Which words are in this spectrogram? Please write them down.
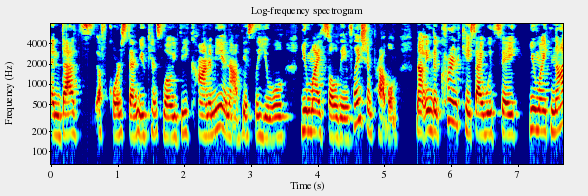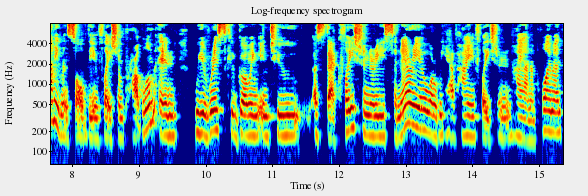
and that's, of course, then you can slow the economy and obviously you will, you might solve the inflation problem. Now, in the current case, I would say you might not even solve the inflation problem and we risk going into a stagflationary scenario where we have high inflation, and high unemployment.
